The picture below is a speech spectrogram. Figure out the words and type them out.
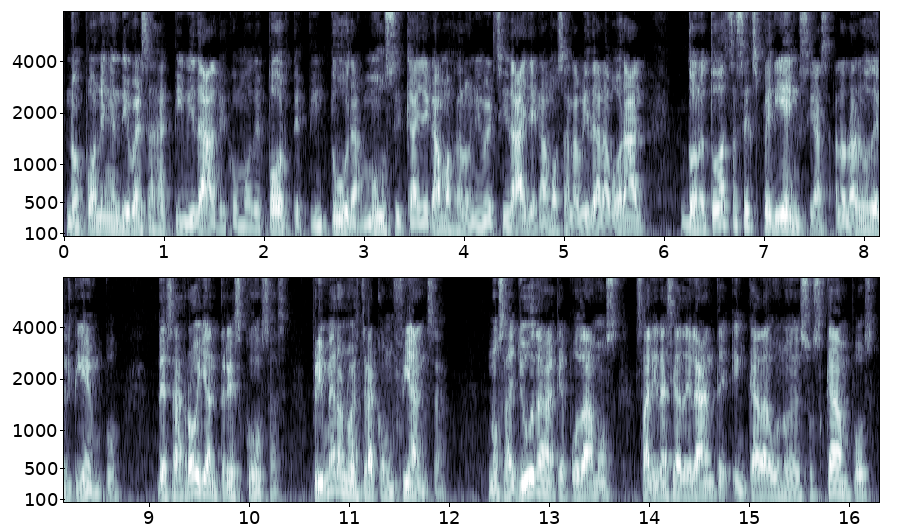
nos ponen en diversas actividades como deportes, pintura, música, llegamos a la universidad, llegamos a la vida laboral, donde todas estas experiencias a lo largo del tiempo desarrollan tres cosas. Primero, nuestra confianza. Nos ayudan a que podamos salir hacia adelante en cada uno de esos campos.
